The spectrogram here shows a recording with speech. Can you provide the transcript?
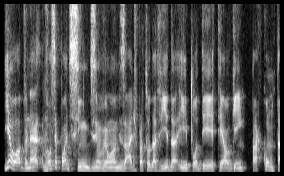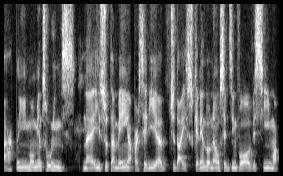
E é óbvio, né? Você pode sim desenvolver uma amizade para toda a vida e poder ter alguém para contar em momentos ruins, né? Isso também a parceria te dá isso. Querendo ou não, você desenvolve sim uma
